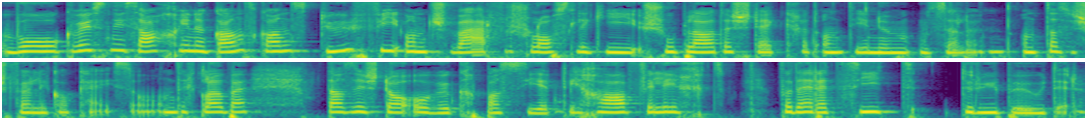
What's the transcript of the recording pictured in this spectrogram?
wo gewisse Sachen in eine ganz, ganz tiefe und schwer verschlossene Schublade stecken und die nicht mehr rauslassen. Und das ist völlig okay so. Und ich glaube, das ist da auch wirklich passiert. Ich habe vielleicht von dieser Zeit drei Bilder.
